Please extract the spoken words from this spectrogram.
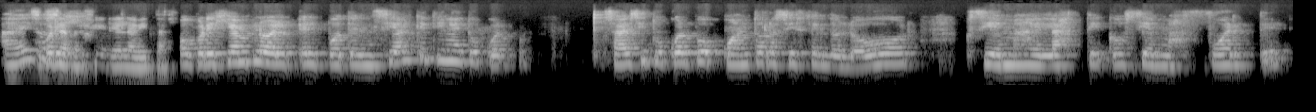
A eso se refiere el habitar. O por ejemplo, el, el potencial que tiene tu cuerpo. ¿Sabes si tu cuerpo cuánto resiste el dolor? Si es más elástico, si es más fuerte.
